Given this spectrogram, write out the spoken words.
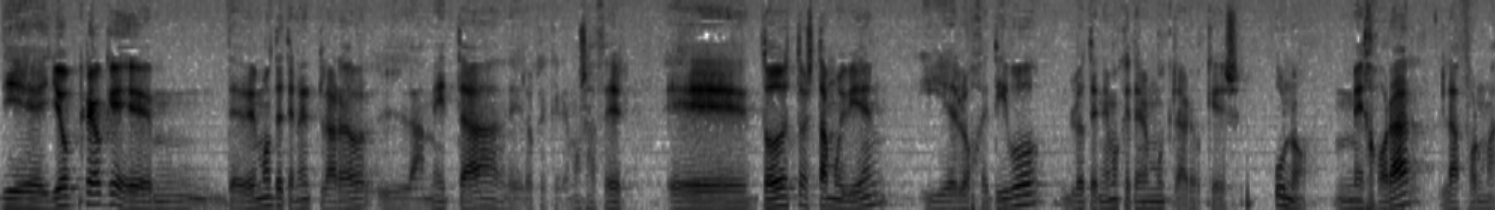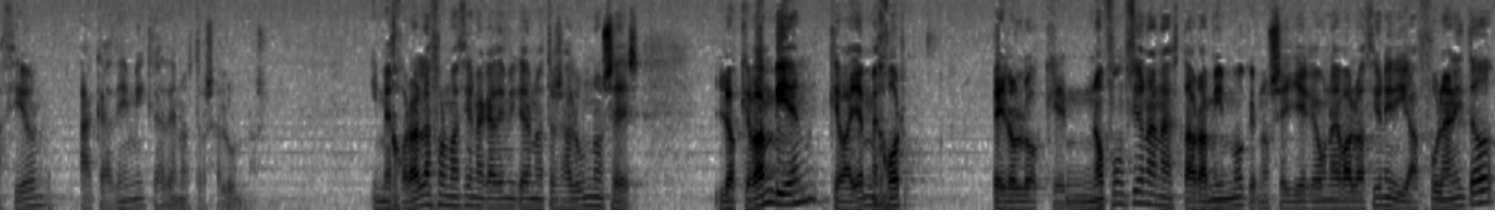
eh, yo creo que mm, debemos de tener claro la meta de lo que queremos hacer. Eh, todo esto está muy bien y el objetivo lo tenemos que tener muy claro, que es, uno, mejorar la formación académica de nuestros alumnos. Y mejorar la formación académica de nuestros alumnos es, los que van bien, que vayan mejor, pero los que no funcionan hasta ahora mismo, que no se llegue a una evaluación y diga, fulanito,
